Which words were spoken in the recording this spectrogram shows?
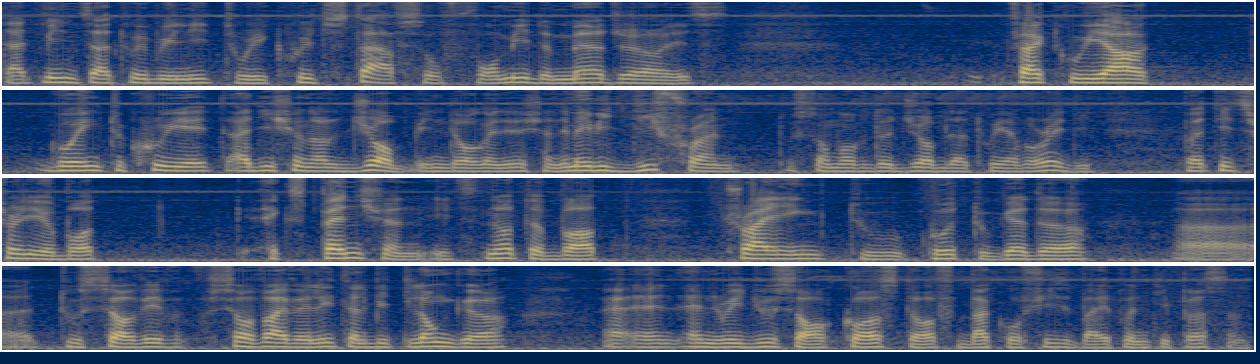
that means that we will need to recruit staff. So for me, the merger is, in fact, we are going to create additional job in the organization. They may be different to some of the job that we have already, but it's really about expansion. It's not about trying to go together uh, to survive, survive a little bit longer and, and reduce our cost of back office by 20 percent.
